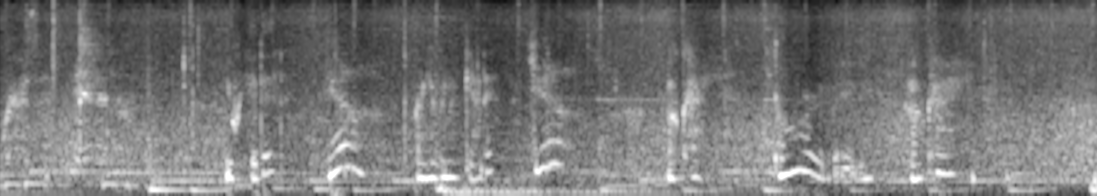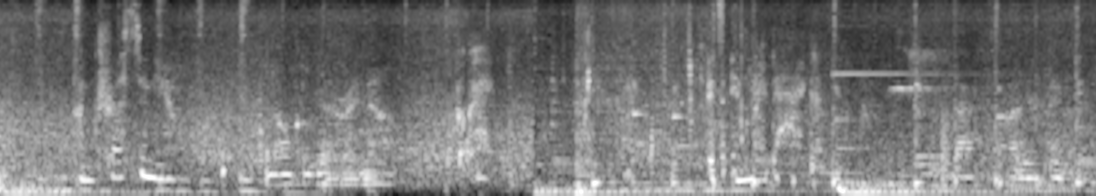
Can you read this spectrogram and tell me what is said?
Where is it? You hid it? Yeah. Are you gonna get it? Yeah. Okay. Don't worry, baby. Okay. I'm trusting you. Then I'll go get it right now. Okay. It's in my bag. Back behind your finger.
